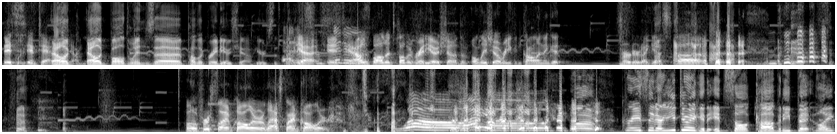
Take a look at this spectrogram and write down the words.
It's intense. Alec yeah. Alec Baldwin's uh, public radio show. Here's the thing. Yeah, some it's bitters. Alec Baldwin's public radio show, the only show where you can call in and get murdered, I guess. Uh, oh, first time caller, last time caller. Whoa, hi Whoa, Grayson, are you doing an insult comedy bit? Like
